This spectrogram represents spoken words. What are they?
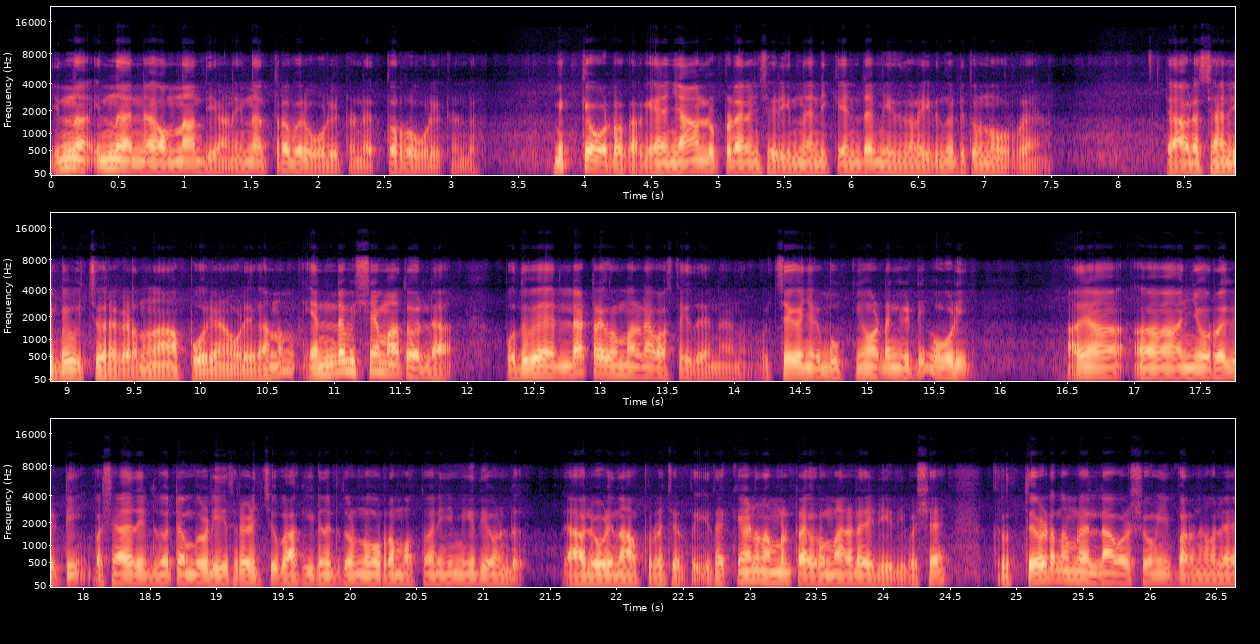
ഇന്ന് ഇന്ന് തന്നെ ഒന്നാം തീയതിയാണ്. ഇന്ന് എത്ര പേർ ഓടിയിട്ടുണ്ട്? എത്ര രൂപ ഓടിയിട്ടുണ്ട്? മിക്ക ഓട്ടോക്കാർക്ക് ഞാൻ ഉൾപ്പെടാനും ശരി ഇന്ന് എനിക്ക് എന്റെ മീതി എന്ന് പറഞ്ഞാൽ ഇരുന്നൂറ്റി തൊണ്ണൂറ് രൂപയാണ്. രാവിലെ സ്റ്റാൻഡിൽ പോയി ഉച്ചവരെ കിടന്ന് നാൽപ്പത് രൂപയാണ് ഓടിയത്. കാരണം എന്റെ വിഷയം മാത്രമല്ല പൊതുവേ എല്ലാ ഡ്രൈവർമാരുടെ അവസ്ഥ ഇത് തന്നെയാണ്. ഉച്ച കഴിഞ്ഞൊരു ബുക്കിംഗ് ഓട്ടം കിട്ടി ഓടി. അത് അഞ്ഞൂറ് രൂപ കിട്ടി. പക്ഷേ അത് ഇരുന്നൂറ്റമ്പത് രൂപ ഡീസൽ അടിച്ചു. ബാക്കി ഇരുന്നൂറ്റി തൊണ്ണൂറ് രൂപ മൊത്തം എനിക്ക് മീതിയുണ്ട്. രാവിലെ ഓടി നാൽപ്പത് രൂപ ചേർത്ത്. ഇതൊക്കെയാണ് നമ്മൾ ഡ്രൈവർമാരുടെ രീതി. പക്ഷേ കൃത്യമായിട്ട് നമ്മൾ എല്ലാ വർഷവും ഈ പറഞ്ഞ പോലെ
